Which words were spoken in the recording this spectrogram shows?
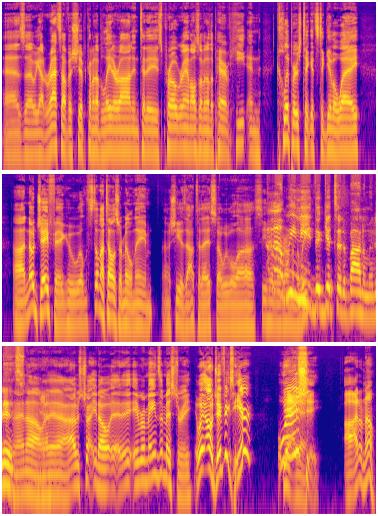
as uh, we got Rats Off a Ship coming up later on in today's program. Also have another pair of Heat and Clippers tickets to give away. Uh, no J Fig, who will still not tell us her middle name. Uh, she is out today, so we will uh, see her. Ah, later we in the week. need to get to the bottom of this. I know. Yeah. I was trying. You know, it, it remains a mystery. Wait. Oh, J Fig's here. Where is Yeah, yeah. she? Uh, I don't know.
